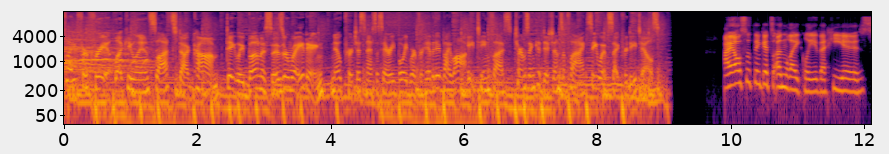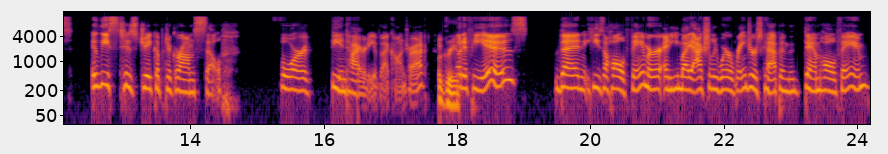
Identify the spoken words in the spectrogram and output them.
Play for free at LuckyLandSlots.com. Daily bonuses are waiting. No purchase necessary. Void were prohibited by law. 18 plus. Terms and conditions apply. See website for details. I also think it's unlikely that he is at least his Jacob DeGrom self for the entirety of that contract. Agreed. But if he is, then he's a Hall of Famer and he might actually wear a Rangers cap in the damn Hall of Fame,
